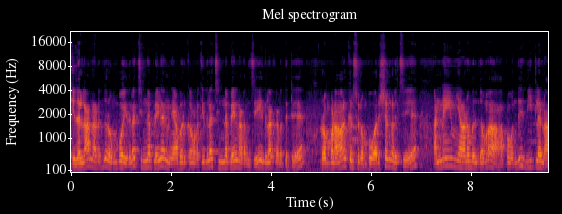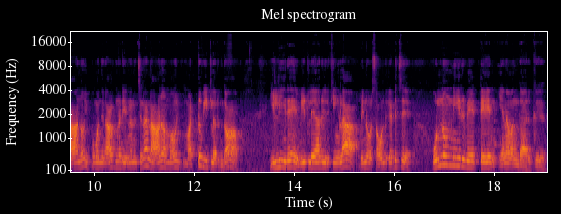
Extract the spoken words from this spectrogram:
இதெல்லாம் நடந்து ரொம்ப இதெல்லாம் சின்ன பிள்ளையில ஞாபகம் இருக்கா? உனக்கு இதெல்லாம் சின்ன பிள்ளையில நடந்துச்சு? இதெல்லாம் கடந்துட்டு ரொம்ப நாள் கழிச்சு ரொம்ப வருஷம் கழிச்சு அன்னையும் யானும் இருந்தோமா? அப்போ வந்து வீட்டில் நானும் இப்போ கொஞ்ச நாள் முன்னாடி என்ன நினச்சுன்னா நானும் அம்மாவும் மட்டும் வீட்டில் இருந்தோம். இல்லீரே வீட்டில் யாரும் இருக்கீங்களா? அப்படின்னு ஒரு சவுண்டு கேட்டுச்சு. உண்ணும் நீர் வேட்டேன் என வந்தாருக்கு.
